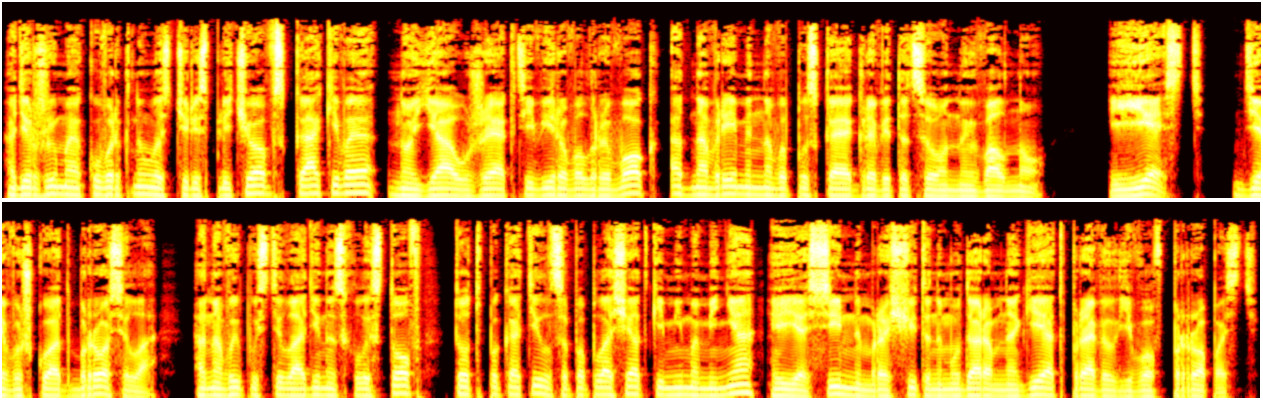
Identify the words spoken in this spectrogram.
одержимая кувыркнулась через плечо, вскакивая, но я уже активировал рывок, одновременно выпуская гравитационную волну. «Есть!» Девушку отбросила. Она выпустила один из хлыстов, тот покатился по площадке мимо меня, и я сильным рассчитанным ударом ноги отправил его в пропасть.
